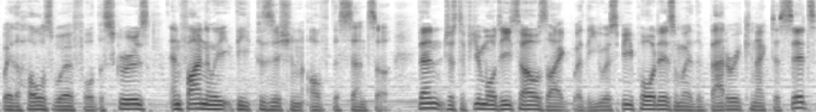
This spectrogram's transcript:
where the holes were for the screws, and finally the position of the sensor. Then just a few more details like where the USB port is and where the battery connector sits,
